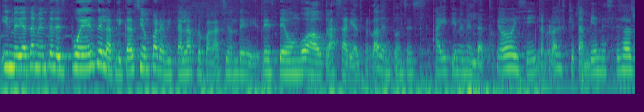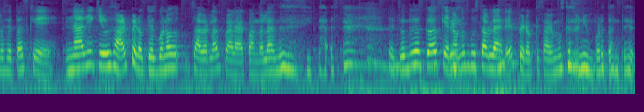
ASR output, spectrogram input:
inmediatamente después de la aplicación para evitar la propagación de, este hongo a otras áreas, ¿verdad? Entonces ahí tienen el dato. Ay, sí, la verdad es que también es esas recetas que nadie quiere usar, pero que es bueno saberlas para cuando las necesitas. De esas cosas que no nos gusta hablar, ¿eh? pero que sabemos que son importantes.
